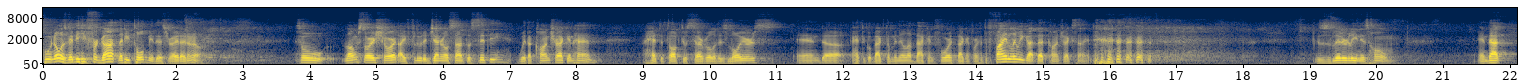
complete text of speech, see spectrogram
Who knows? Maybe he forgot that he told me this, right? I don't know. So, long story short, I flew to General Santos City with a contract in hand. I had to talk to several of his lawyers, and uh, I had to go back to Manila, back and forth, back and forth. Until finally, we got that contract signed. this is literally in his home. And that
